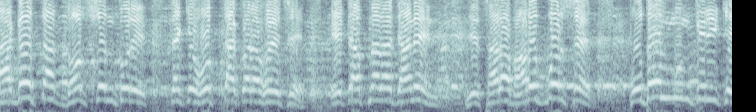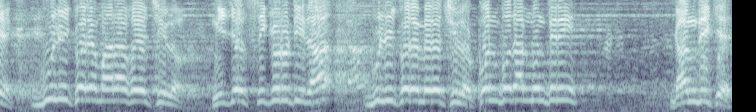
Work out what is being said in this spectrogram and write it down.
লাগাতার ধর্ষণ করে তাকে হত্যা করা হয়েছে। এটা আপনারা জানেন যে সারা ভারতবর্ষের প্রধানমন্ত্রীকে গুলি করে মারা হয়েছিল। নিজের সিকিউরিটিরা গুলি করে মেরেছিল। কোন প্রধানমন্ত্রী? গান্ধীকে,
